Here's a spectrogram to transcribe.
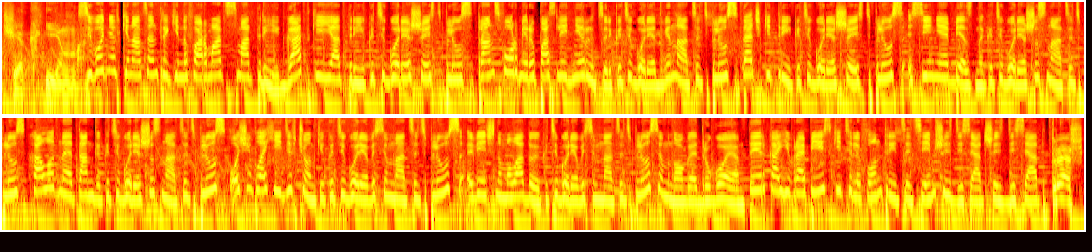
Чек-ин. Сегодня в киноцентре киноформат «Смотри». «Гадкий я 3» категория 6+, «Трансформеры. Последний рыцарь» категория 12+, «Тачки 3» категория 6+, «Синяя бездна» категория 16+, «Холодная танго» категория 16+, «Очень плохие девчонки» категория 18+, «Вечно молодой» категория 18+, и многое другое. ТРК «Европейский», телефон 37 60 60. Trash.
